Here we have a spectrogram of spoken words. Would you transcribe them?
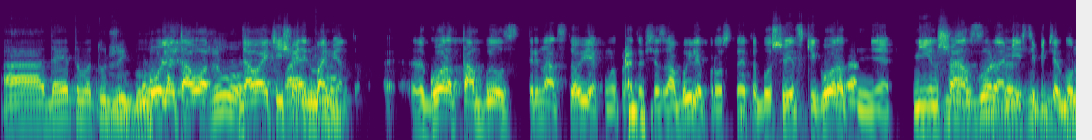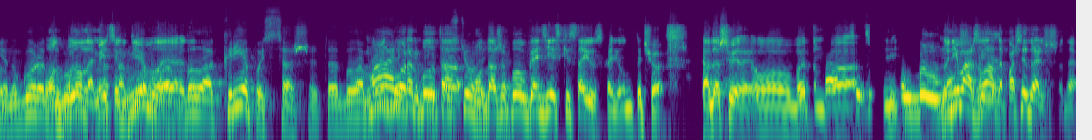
А до этого тут жить было Более того, тяжело. давайте еще Поэтому... один момент. Э, город там был с 13 века, мы про это все забыли, просто это был шведский город, да. не, не Иншанс, ну, на месте Петербурга. Не, ну, город, он город, был на месте, где... была, была крепость, Саша, это была ну, маленькая город был, Он даже был в Ганзейский союз ходил, ну ты что? Когда швед... в этом... По... Ну, неважно, ладно, пошли дальше. Да.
